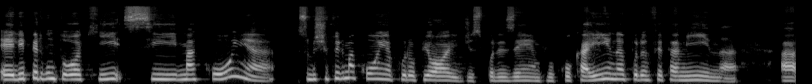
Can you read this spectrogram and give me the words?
Ele perguntou aqui se maconha, substituir maconha por opioides, por exemplo, cocaína por anfetamina, a,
